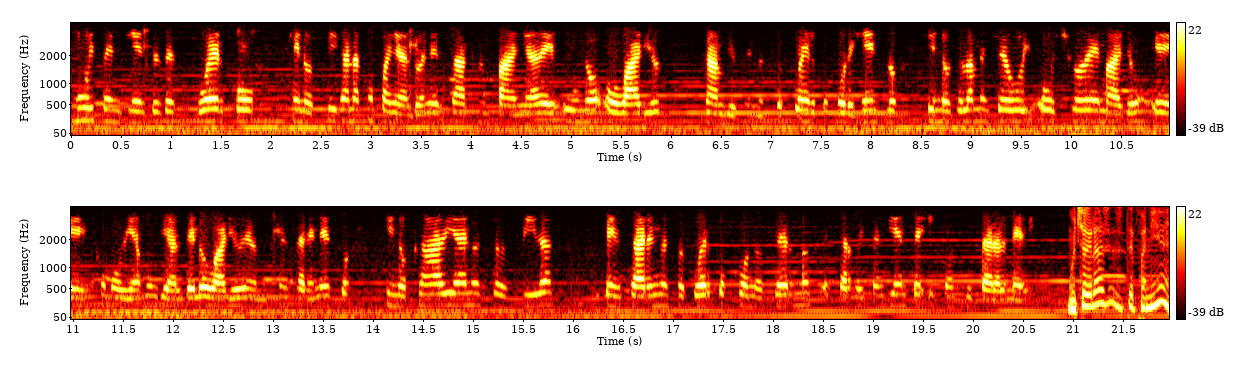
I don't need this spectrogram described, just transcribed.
muy pendientes de su cuerpo, que nos sigan acompañando en esta campaña de uno o varios cambios en nuestro cuerpo, por ejemplo, que no solamente hoy 8 de mayo eh, como Día Mundial del Ovario debemos pensar en esto, sino cada día de nuestras vidas pensar en nuestro cuerpo, conocernos, estar muy pendiente y consultar al médico. Muchas gracias, Estefanía.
